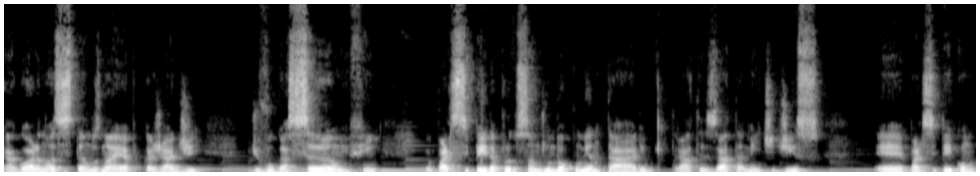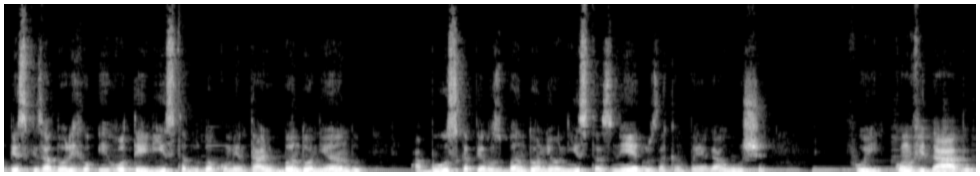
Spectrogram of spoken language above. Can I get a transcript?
agora nós estamos na época já de divulgação, enfim. Eu participei da produção de um documentário que trata exatamente disso. É, participei como pesquisador e roteirista do documentário Bandoneando a busca pelos bandoneonistas negros da campanha gaúcha. Fui convidado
